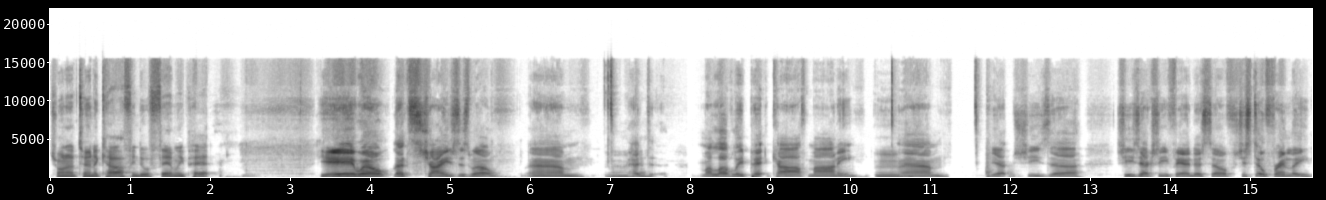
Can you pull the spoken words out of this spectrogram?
trying to turn a calf into a family pet. Yeah, well, that's changed as well. Um, Okay. had to- my lovely pet calf, Marnie. Mm, Um, yep, she's uh, she's actually found herself. She's still friendly,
